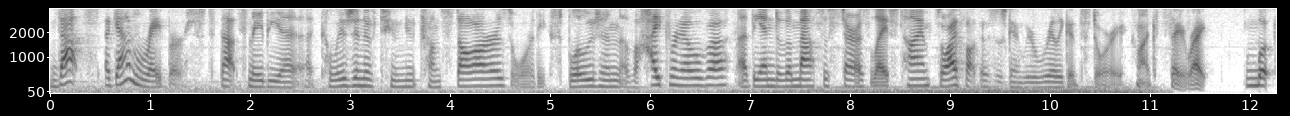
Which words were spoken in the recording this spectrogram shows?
That's a gamma ray burst. That's maybe a, a, collision of two neutron stars or the explosion of a hypernova at the end of a massive star's lifetime. So I thought this was going to be a really good story. I could say, right, look,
